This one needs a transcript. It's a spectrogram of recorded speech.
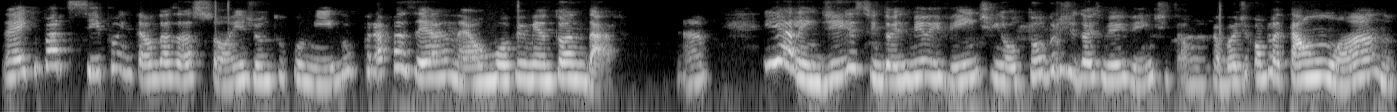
né, e que participam, então, das ações junto comigo para fazer né, o movimento andar. Né? E, além disso, em 2020, em outubro de 2020, então, acabou de completar um ano,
